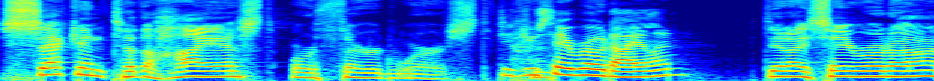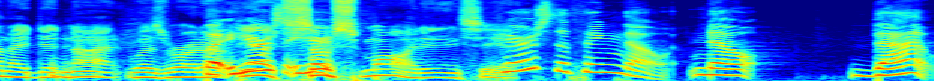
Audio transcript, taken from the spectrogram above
second to the highest or third worst. Did you say Rhode Island? Did I say Rhode Island? I did not. Was Rhode Island? Yeah, here's- it's so small. I didn't see it. Here's the thing, though. Now that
